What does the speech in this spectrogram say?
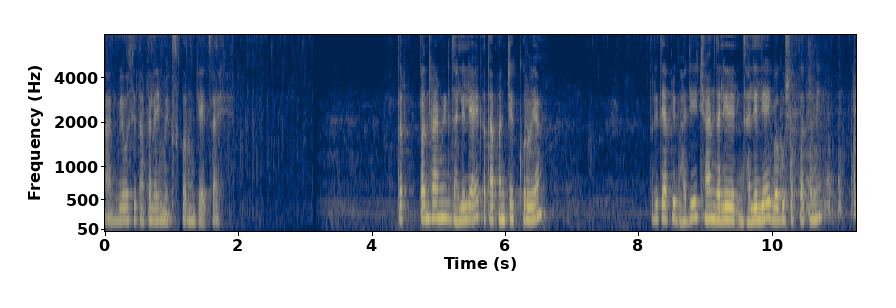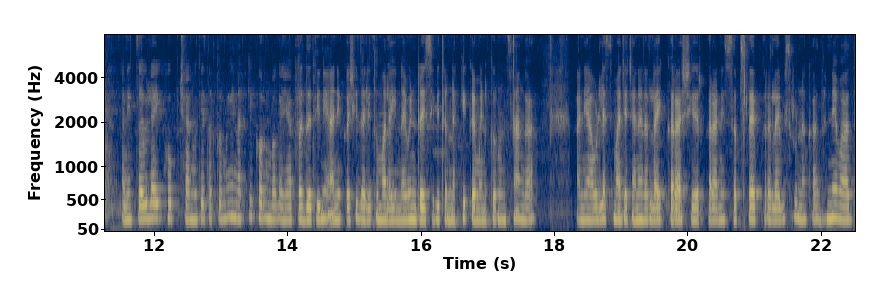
आणि व्यवस्थित आपल्याला हे मिक्स करून घ्यायचं आहे. तर पंधरा मिनिट झालेली आहेत आता आपण चेक करूया. तर इथे आपली भाजी छान झाली झालेली आहे बघू शकता तुम्ही. आणि चवीलाही खूप छान होते. तर तुम्ही नक्की करून बघा ह्या पद्धतीने आणि कशी झाली तुम्हाला ही नवीन रेसिपी तर नक्की कमेंट करून सांगा. आणि आवडल्यास माझ्या चॅनलला लाईक करा शेअर करा आणि सबस्क्राईब करायला विसरू नका. धन्यवाद.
